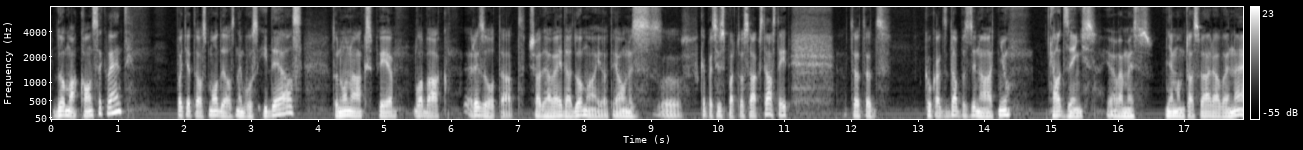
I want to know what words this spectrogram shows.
domā konsekventi. Pat ja tavs modelis nebūs ideāls, tu nonāksi pie labāka rezultāta šādā veidā domājot. Ja? Es, kāpēc es vispār to sāku stāstīt? Tad, tad kaut kādas dabas zinātņu atziņas, ja, vai mēs ņemam tās vērā vai nē.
